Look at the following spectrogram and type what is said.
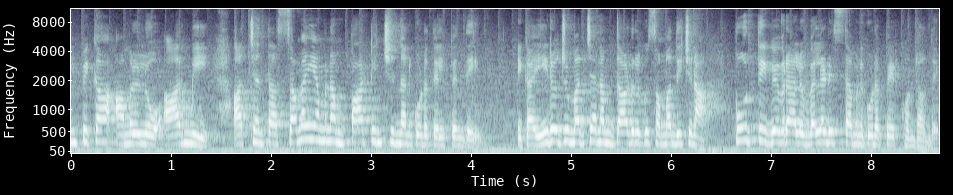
ఎంపిక అమలులో ఆర్మీ అత్యంత సంయమనం పాటించిందని కూడా తెలిపింది. ఇక ఈ రోజు మధ్యాహ్నం దాడులకు సంబంధించిన పూర్తి వివరాలు వెల్లడిస్తామని కూడా పేర్కొంటోంది.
